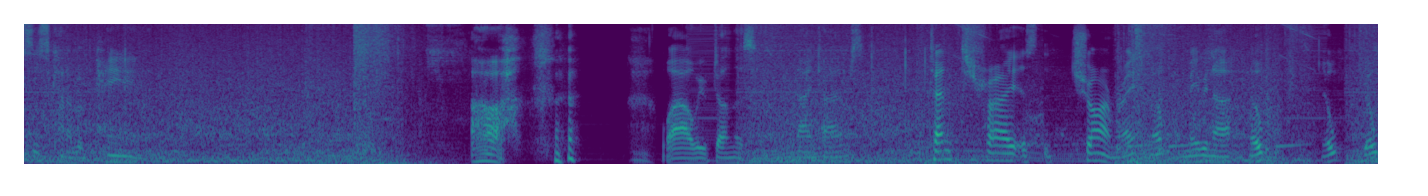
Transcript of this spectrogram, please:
This is kind of a pain. Ah. wow, we've done this nine times. Tenth try is the charm, right? Nope, maybe not. Nope. Nope, nope.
